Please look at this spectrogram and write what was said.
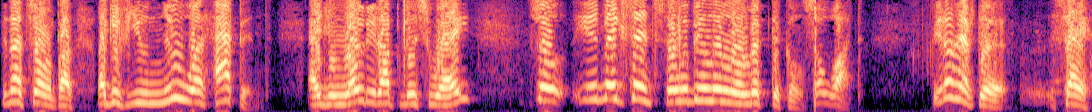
It's not so impossible. Like if you knew what happened and you wrote it up this way, so it makes sense. So it would be a little elliptical. So what? You don't have to say.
